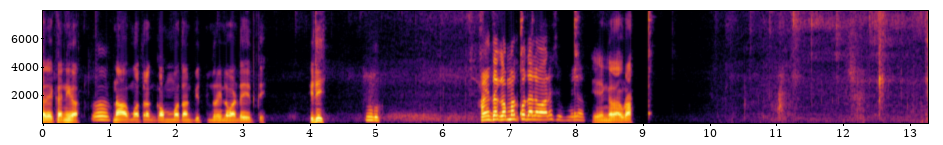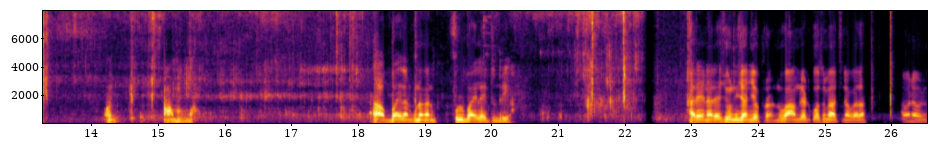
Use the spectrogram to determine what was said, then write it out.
అరే కన్నిగా ఆ, నాకు మాత్రం గమ్మత అనిపిస్తుందిరా ఇలా వంట చేస్తే. ఇది ఇంకో. ఆయన గమ్మత్ కొద్ది అలా వారేసి మెల్ల. ఏం కదా రా అమ్మ. హాఫ్ బాయిల్ అనుకున్నా కానీ ఫుల్ బాయిల్ అవుతుంది ఇక. అరే నరేష్ నిజం చెప్పురా. నువ్వు ఆమ్లెట్ కోసమే వచ్చినావు కదా? అవునవును.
